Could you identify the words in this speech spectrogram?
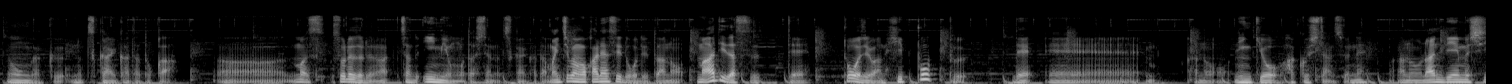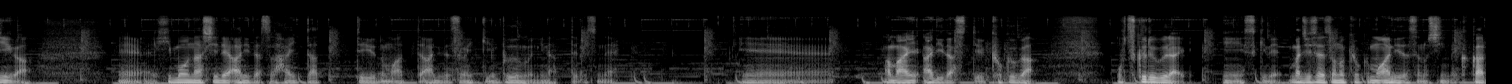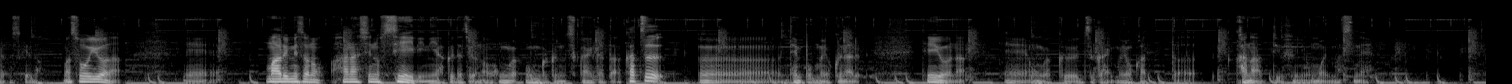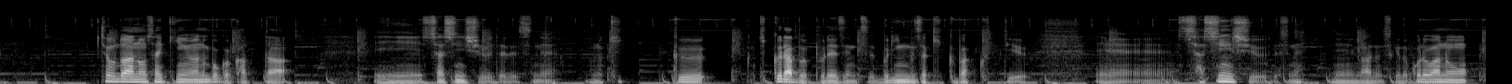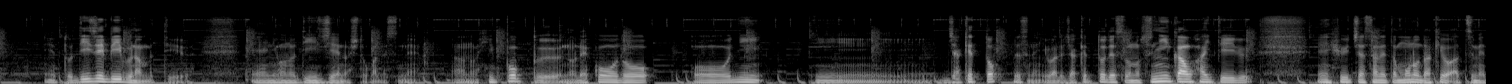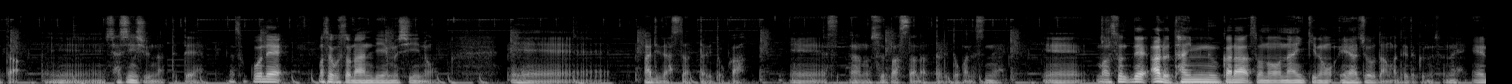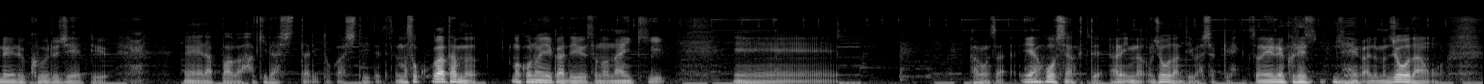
の音楽の使い方とか、あまあ、それぞれのちゃんと意味を持たせたような使い方。まあ、一番分かりやすいところで言うと、あの、まあ、アディダスって当時はあのヒップホップで、えー、あの人気を博したんですよね。あのランディ MC が、えー、紐なしでアディダス履いたっていうのもあって、アディダスが一気にブームになってですね、えー、マイアディダスっていう曲が、を作るぐらい、えー、好きで、まあ、実際その曲もアディダスのシーンでかかるんですけど、まあ、そういうような、えーまあ、ある意味その話の整理に役立つような音楽の使い方かつテンポも良くなるっていうような、えー、音楽使いも良かったかなというふうに思いますね。ちょうどあの最近あの僕が買った、えー、写真集でですねあのキックキックラブプレゼンツブリングザキックバックっていう、えー、写真集ですね、えー、があるんですけどこれはあのえっと、DJ ビーブラムっていう、え、日本の DJ の人がですね、あのヒップホップのレコードに、ジャケットですね、いわゆるジャケットでそのスニーカーを履いている、えー、フューチャーされたものだけを集めた、えー、写真集になってて、そこで、まあ、それこそランディ MC の、え、アディダスだったりとか、えー、あのスーパースターだったりとかですね、えー、まあ、それであるタイミングからそのナイキのエアジョーダンが出てくるんですよね。LL クール J っていう、えー、ラッパーが吐き出したりとかしていて、ね、まあ、そこが多分、まあ、この映画でいうそのナイキ、え、あ、ごめんなさい、エアフォースじゃなくて、あれ今、ジョーダンって言いましたっけ？その LL クール J がでもジョーダンを、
